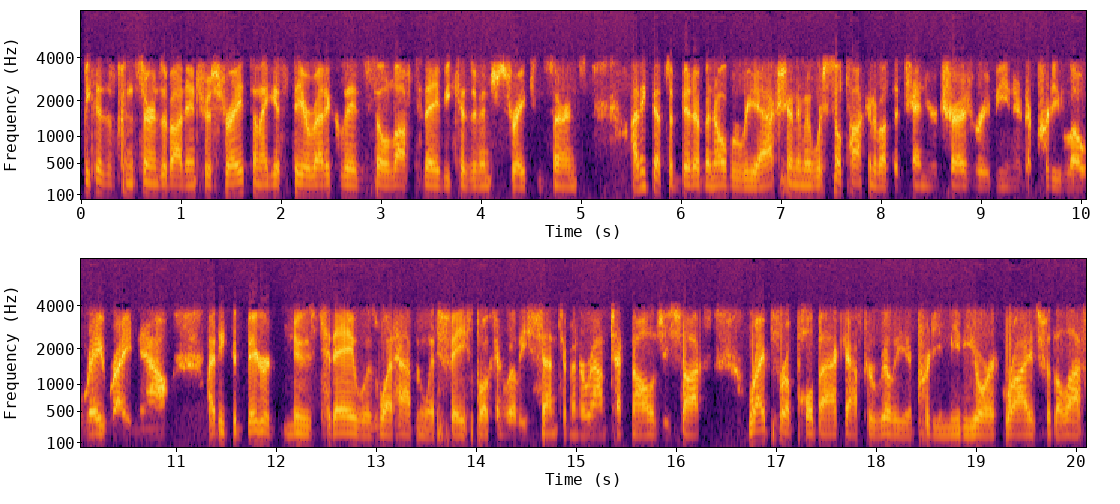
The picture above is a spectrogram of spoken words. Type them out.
because of concerns about interest rates, and I guess theoretically it's sold off today because of interest rate concerns. I think that's a bit of an overreaction. I mean, we're still talking about the 10 year Treasury being at a pretty low rate right now. I think the bigger news today was what happened with Facebook and really sentiment around technology stocks, ripe for a pullback after really a pretty meteoric rise for the last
